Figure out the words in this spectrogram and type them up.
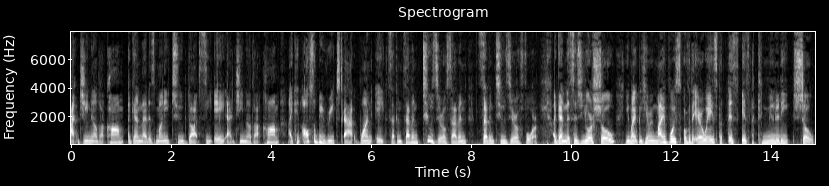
at gmail.com. Again, that is moneytube.ca at gmail.com. I can also be reached at 1 877 207 7204. Again, this is your show. You might be hearing my voice over the airways, but this is a community show.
